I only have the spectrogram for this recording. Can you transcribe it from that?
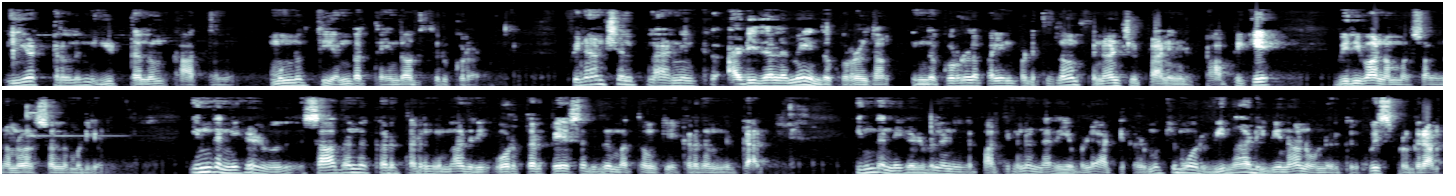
இயற்றலும் ஈட்டலும் காத்தலும். முன்னூற்றி எண்பத்தைந்தாவது திருக்குறள். ஃபினான்ஷியல் பிளானிங்க்கு அடித்தளமே இந்த குரல் தான். இந்த குறளை பயன்படுத்தி தான் ஃபினான்ஷியல் பிளானிங் டாப்பிக்கே விரிவாக நம்ம சொல் நம்மளால் சொல்ல முடியும். இந்த நிகழ்வு சாதாரண கருத்தரங்கு மாதிரி ஒருத்தர் பேசுறது மற்றவங்க கேட்கறதுன்னு இருக்காது. இந்த நிகழ்வில் நீங்கள் பார்த்தீங்கன்னா நிறைய விளையாட்டுகள் முக்கியமாக ஒரு வினாடி வினான்னு ஒன்று இருக்குது குவிஸ் ப்ரோக்ராம்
